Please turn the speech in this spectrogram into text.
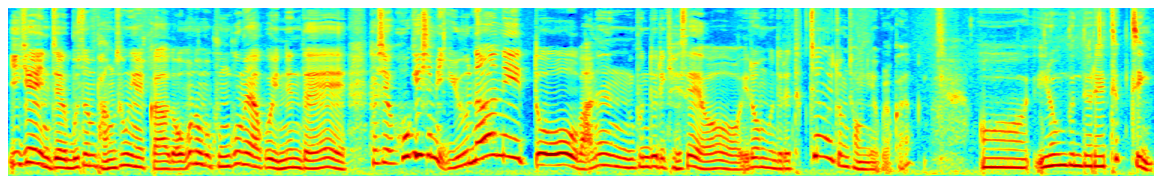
이게 이제 무슨 방송일까 너무너무 궁금해하고 있는데 사실 호기심이 유난히 또 많은 분들이 계세요. 이런 분들의 특징을 좀 정리해 볼까요? 어, 이런 분들의 특징.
